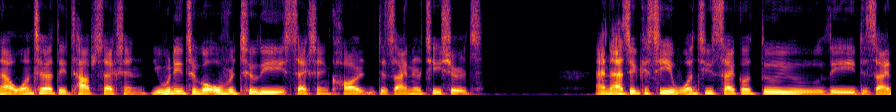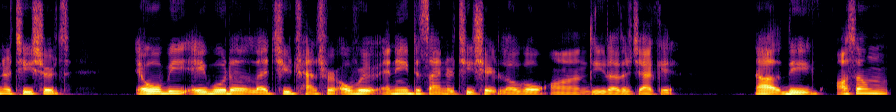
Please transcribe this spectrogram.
Now once you're at the top section, you will need to go over to the section called designer t-shirts. And as you can see, once you cycle through the designer t-shirts, it will be able to let you transfer over any designer t-shirt logo on the leather jacket. Now the awesome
